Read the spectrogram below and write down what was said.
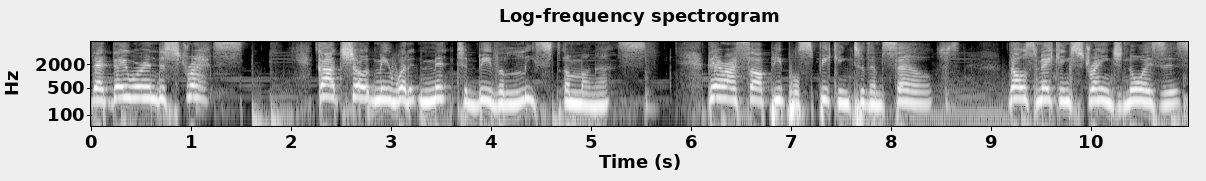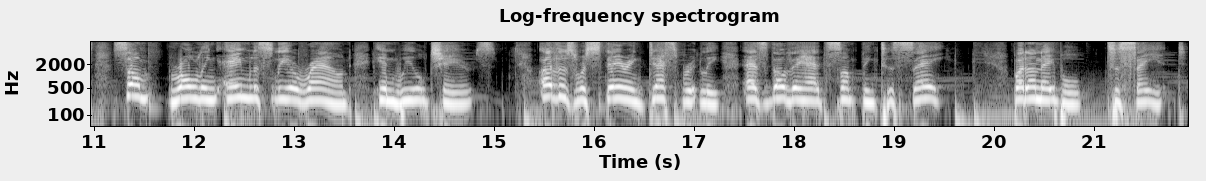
that they were in distress. God showed me what it meant to be the least among us. There I saw people speaking to themselves, those making strange noises, some rolling aimlessly around in wheelchairs. Others were staring desperately as though they had something to say, but unable to say it.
